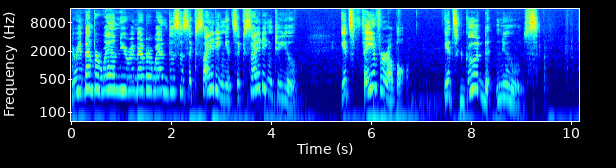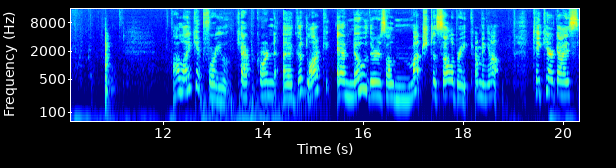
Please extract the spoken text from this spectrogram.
You remember when, you remember when this is exciting. It's exciting to you. It's favorable. It's good news. I like it for you, Capricorn. Uh, good luck and know there's a much to celebrate coming up. Take care, guys.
